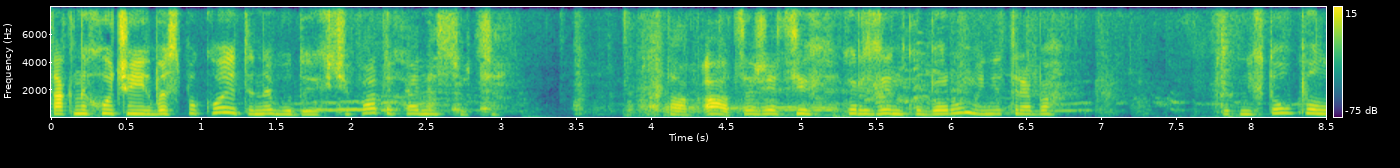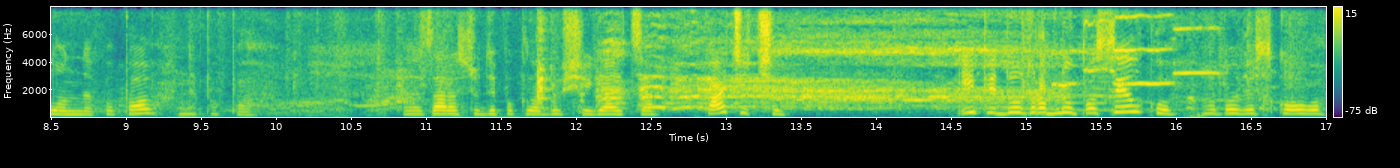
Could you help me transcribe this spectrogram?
Так, не хочу їх безпокоїти, не буду їх чіпати, хай несуться. Так, а, це ж я ці корзинку беру, мені треба. Тут ніхто в полон не попав, не попав. Е, Зараз сюди покладу ще яйця качачі. І піду зроблю посилку обов'язково.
